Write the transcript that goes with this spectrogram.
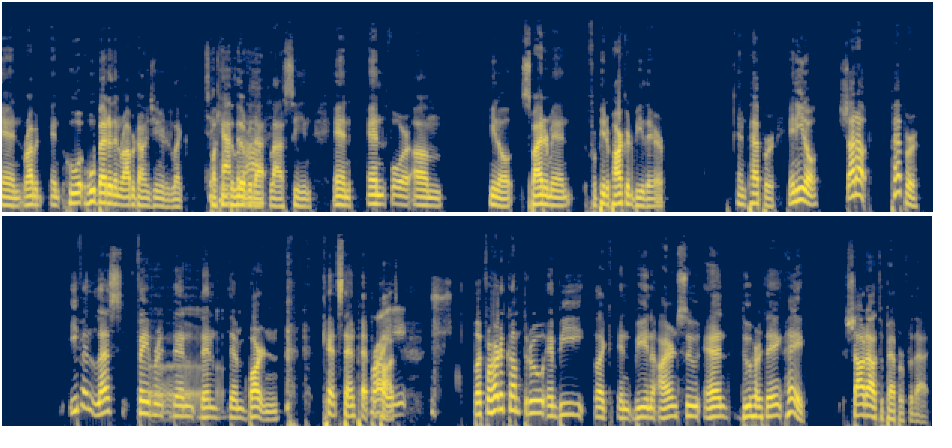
And Robert and who who better than Robert Downey Jr. to like To fucking deliver that last scene. And and for um you know Spider Man for Peter Parker to be there and Pepper. And you know shout out Pepper. Even less favorite than than than Barton can't stand Pepper Potts. But for her to come through and be like and be in an iron suit and do her thing hey shout out to Pepper for that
